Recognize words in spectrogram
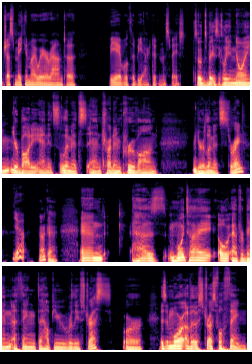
just making my way around to be able to be active in the space. So it's basically knowing your body and its limits and try to improve on your limits, right? Yeah. Okay. And has Muay Thai oh, ever been a thing to help you relieve stress? Or is it more of a stressful thing?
